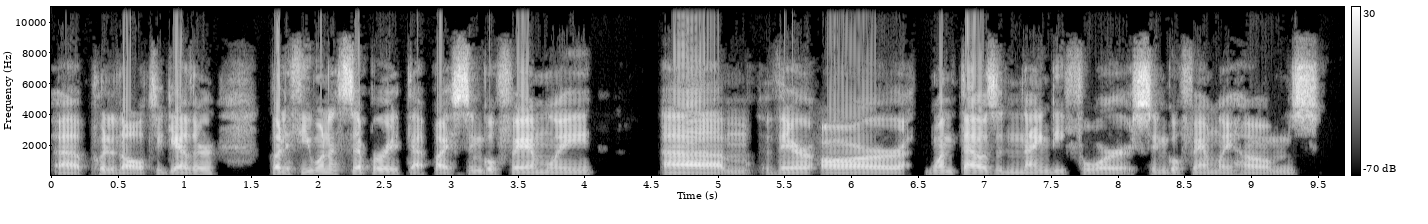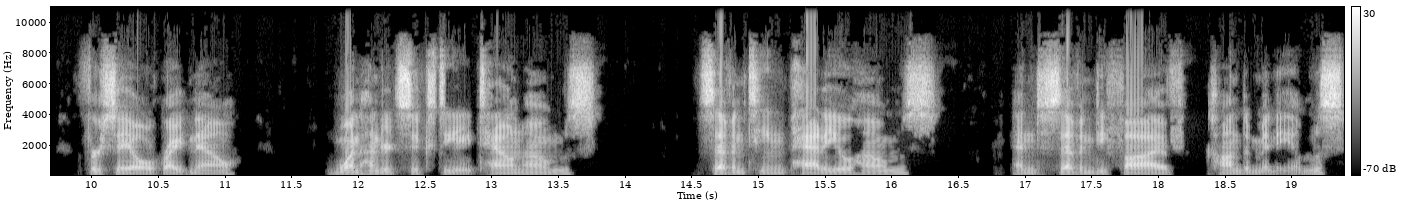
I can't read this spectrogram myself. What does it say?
uh, put it all together. But if you want to separate that by single family, um, there are 1,094 single family homes for sale right now, 168 townhomes, 17 patio homes, and 75 condominiums.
